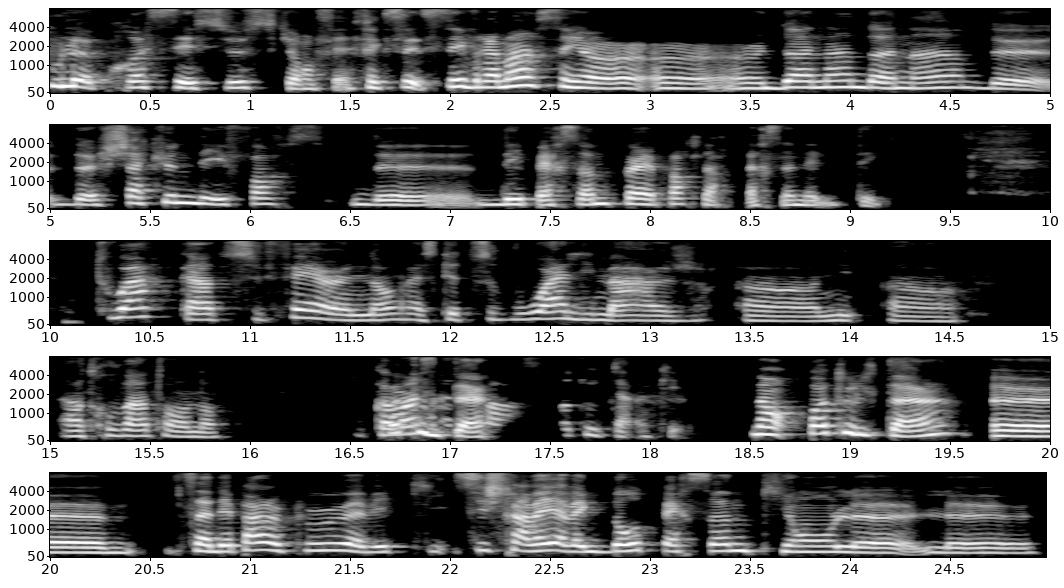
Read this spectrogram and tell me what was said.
tout le processus qu'ils ont fait. c'est vraiment c'est un, donnant-donnant de, chacune des forces de, des personnes, peu importe leur personnalité. Toi, quand tu fais un nom, est-ce que tu vois l'image en, en, trouvant ton nom? Comment ça se passe? Pas tout le temps, OK. Non, pas tout le temps. Euh, ça dépend un peu avec qui. Si je travaille avec d'autres personnes qui ont le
